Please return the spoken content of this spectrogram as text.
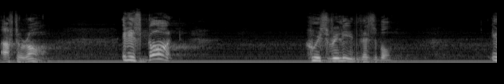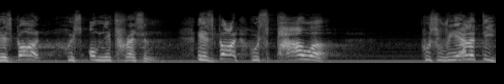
after all. It is God who is really invisible. It is God who is omnipresent. It is God whose power, whose reality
